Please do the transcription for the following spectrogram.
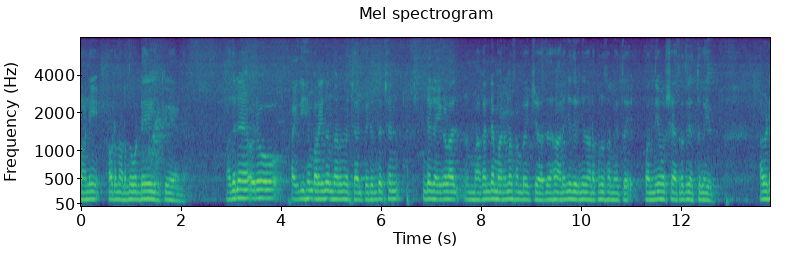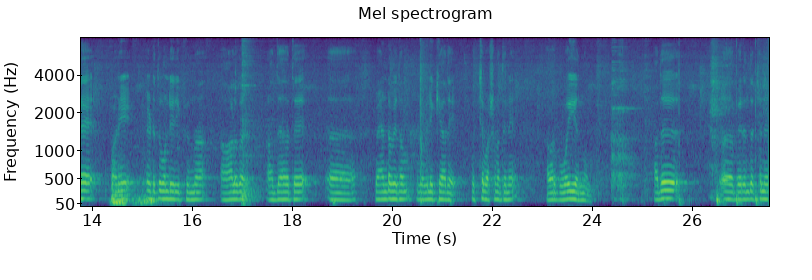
പണി അവിടെ നടന്നുകൊണ്ടേയിരിക്കുകയാണ്. അതിന് ഒരു ഐതിഹ്യം പറയുന്നത് എന്താണെന്ന് വെച്ചാൽ പെരുന്തച്ഛന്റെ കൈകളാൽ മകന്റെ മരണം സംഭവിച്ചു അദ്ദേഹം അലഞ്ഞു തിരിഞ്ഞ് നടക്കുന്ന സമയത്ത് പന്നിയൂർ ക്ഷേത്രത്തിൽ എത്തുകയും അവിടെ പണി എടുത്തുകൊണ്ടിരിക്കുന്ന ആളുകൾ അദ്ദേഹത്തെ വേണ്ട വിധം ഗമനിക്കാതെ ഉച്ചഭക്ഷണത്തിന് അവർ പോയി എന്നും. അത് പെരുന്തച്ഛന്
